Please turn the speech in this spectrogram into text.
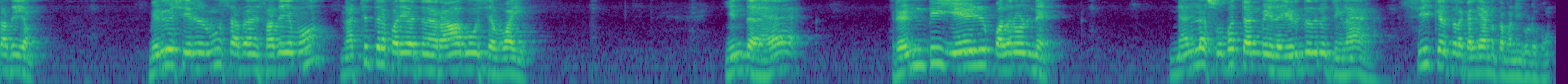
சதயம். மிருகசீரமும் சத சதயமும் நட்சத்திர பரிவர்த்தனை ராகும் செவ்வாயும். இந்த ரெண்டு ஏழு பதினொன்று நல்ல சுபத்தன்மையில் இருந்ததுன்னு வச்சுங்களேன் சீக்கிரத்தில் கல்யாணத்தை பண்ணி கொடுக்கும்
